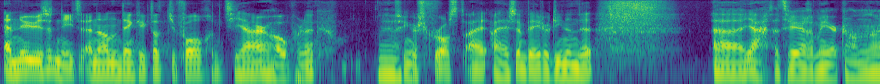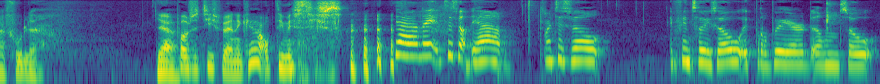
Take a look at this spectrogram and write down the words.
en nu is het niet. En dan denk ik dat je volgend jaar hopelijk... Ja. fingers crossed, I- IS en wederdienende... eh, ja, dat weer meer kan eh, voelen. ja. Positief ben ik, ja, optimistisch. Ja, nee, het is wel... Ja, maar het is wel... Ik vind sowieso... Ik probeer dan zo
